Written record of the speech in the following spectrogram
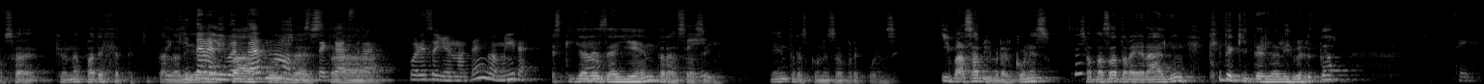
o sea, que una pareja te quita te la quita la libertad, pues no, pues te está- castra. Por eso yo no tengo, mira. Es que ya ¿no? desde ahí entras Sí. así, entras con esa frecuencia. Y vas a vibrar con eso. O sea, vas a traer a alguien que te quite la libertad. Sí.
